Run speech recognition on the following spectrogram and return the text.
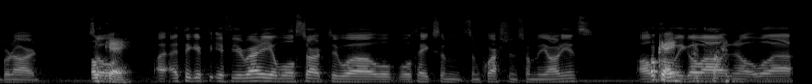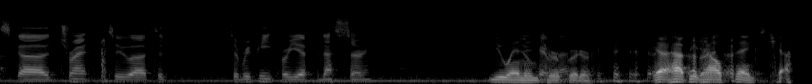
Bernard. So Okay. I, I think if, if you're ready, we'll start to, uh, we'll, we'll take some, some questions from the audience. I'll Okay, probably go out and I'll, we'll ask uh, Trent to, uh, to, to repeat for you if necessary. UN okay interpreter. Yeah, happy to help. Thanks, Chad.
